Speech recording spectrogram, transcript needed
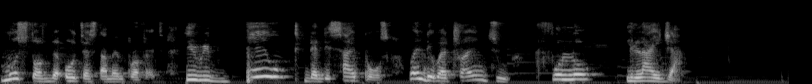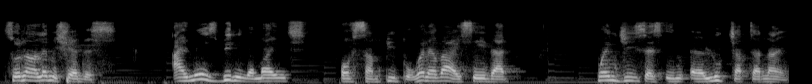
most of the Old Testament prophets. He rebuked the disciples when they were trying to follow Elijah. So now let me share this. I know it's been in the minds of some people whenever I say that when Jesus in uh, Luke chapter 9,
